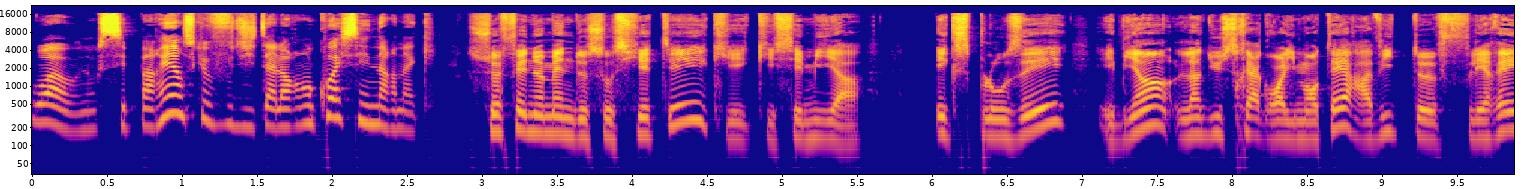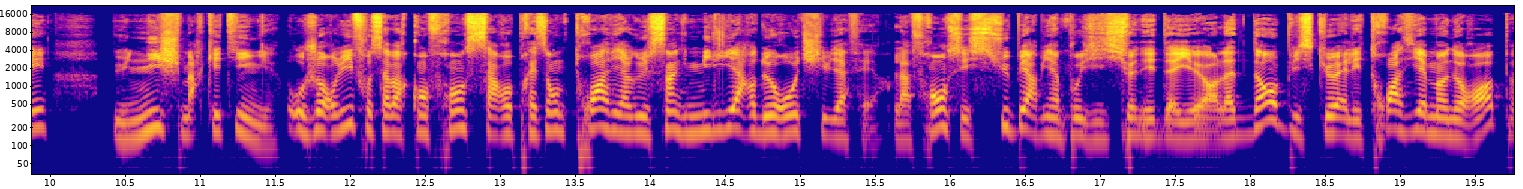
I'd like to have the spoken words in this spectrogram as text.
Waouh, donc c'est pas rien ce que vous dites. Alors en quoi c'est une arnaque? Ce phénomène de société qui, qui s'est mis à exploser, eh bien l'industrie agroalimentaire a vite flairé une niche marketing. Aujourd'hui, il faut savoir qu'en France, ça représente 3,5 milliards d'euros de chiffre d'affaires. La France est super bien positionnée d'ailleurs là-dedans, puisqu'elle est troisième en Europe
